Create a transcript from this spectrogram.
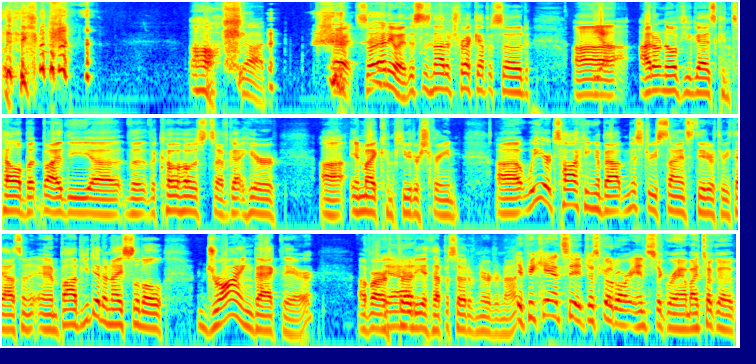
Like- oh god. All right. So anyway, this is not a Trek episode. Uh, Yeah. I don't know if you guys can tell, but by the uh, the the co-hosts I've got here uh, in my computer screen, uh, we are talking about Mystery Science Theater 3000. And Bob, you did a nice little drawing back there of our Yeah. 30th episode of Nerd or Not. If you can't see it, just go to our Instagram. I took a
